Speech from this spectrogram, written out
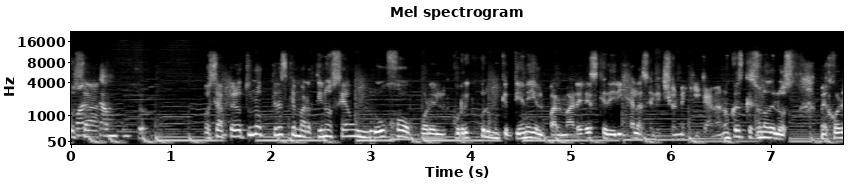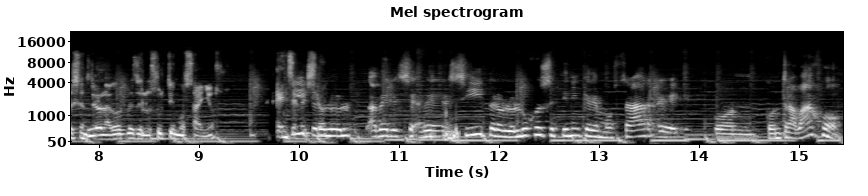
o falta sea, mucho. O sea, pero tú no crees que Martino sea un lujo por el currículum que tiene y el palmarés que dirige a la selección mexicana. ¿No crees que es uno de los mejores entrenadores de los últimos años en sí, selección? Pero lo, a, ver, a ver, sí, pero los lujos se tienen que demostrar eh, con, con, trabajo.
